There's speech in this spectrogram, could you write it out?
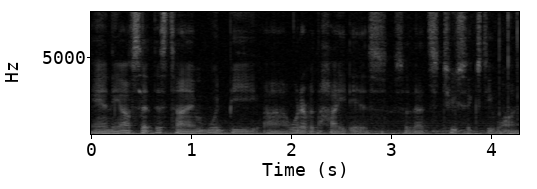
and the offset this time would be uh, whatever the height is, so that's 261.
